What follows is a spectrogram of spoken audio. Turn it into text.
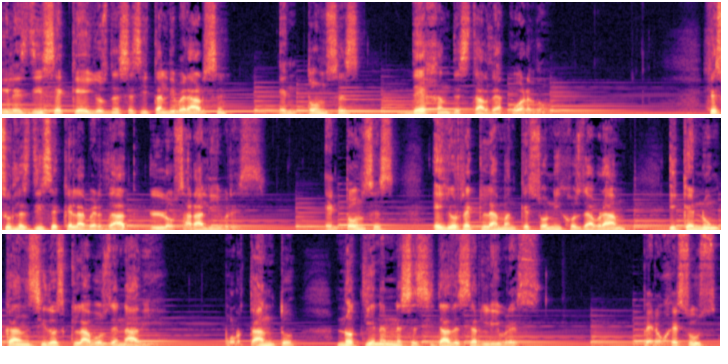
y les dice que ellos necesitan liberarse, entonces dejan de estar de acuerdo. Jesús les dice que la verdad los hará libres. Entonces ellos reclaman que son hijos de Abraham y que nunca han sido esclavos de nadie. Por tanto, no tienen necesidad de ser libres. Pero Jesús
